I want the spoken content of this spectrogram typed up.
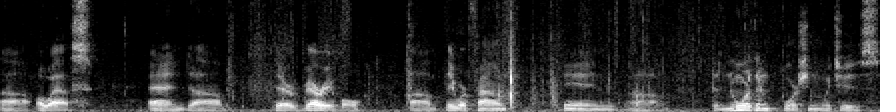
PFOS, and um, they're variable. Um, They were found in uh, the northern portion, which is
